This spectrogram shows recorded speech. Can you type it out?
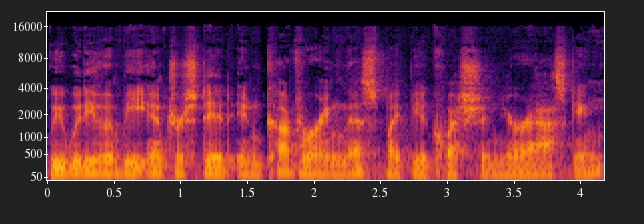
we would even be interested in covering this might be a question you're asking.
